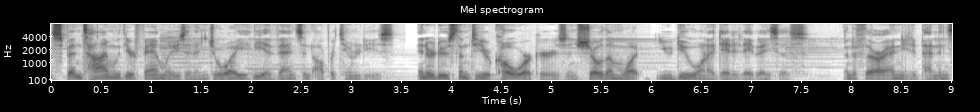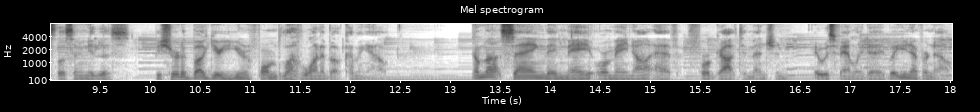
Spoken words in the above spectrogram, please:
Spend time with your families and enjoy the events and opportunities. Introduce them to your coworkers and show them what you do on a day to day basis. And if there are any dependents listening to this, be sure to bug your uniformed loved one about coming out. I'm not saying they may or may not have forgot to mention it was family day, but you never know.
